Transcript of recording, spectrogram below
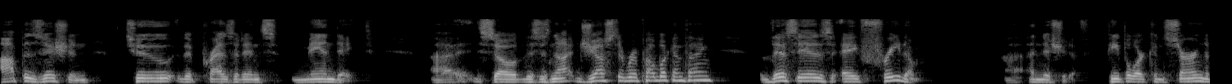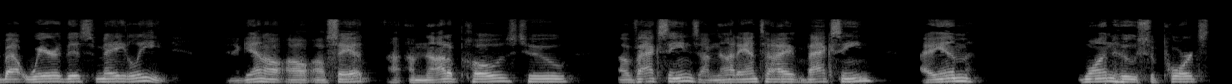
opposition to the president's mandate. Uh, so this is not just a Republican thing. This is a freedom uh, initiative. People are concerned about where this may lead. And again, I'll, I'll, I'll say it. I'm not opposed to uh, vaccines. I'm not anti-vaccine. I am one who supports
